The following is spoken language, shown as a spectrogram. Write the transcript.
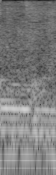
glory,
